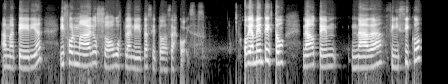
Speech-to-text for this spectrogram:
a matéria e formar o Sol, planetas e todas as coisas. Obviamente, isto não tem nada físico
